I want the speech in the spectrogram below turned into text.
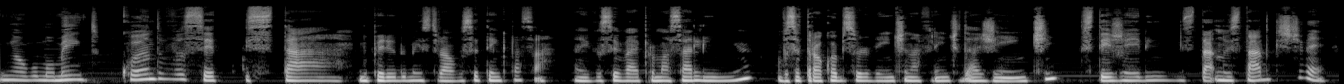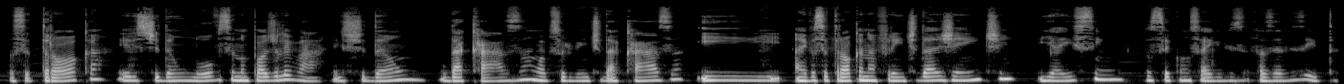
em algum momento? Quando você está no período menstrual, você tem que passar. Aí você vai para uma salinha você troca o absorvente na frente da gente, esteja ele no estado que estiver. Você troca, eles te dão um novo, você não pode levar. Eles te dão o da casa, o absorvente da casa, e aí você troca na frente da gente, e aí sim você consegue fazer a visita.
